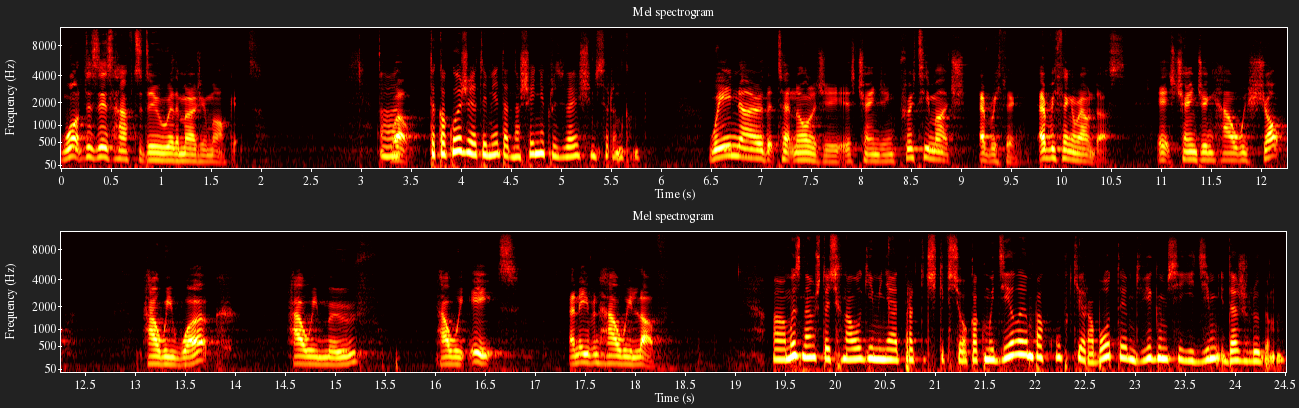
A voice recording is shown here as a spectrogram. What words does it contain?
what does this have to do with emerging markets? А, Well. Так какое же это имеет отношение к развивающимся рынкам? We know that technology is changing pretty much everything, everything around us. It's changing how we shop, how we work, how we move, how we eat, and even how we love. А, Мы знаем, что технологии меняют практически все, как мы делаем покупки, работаем, двигаемся, едим и даже любим.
